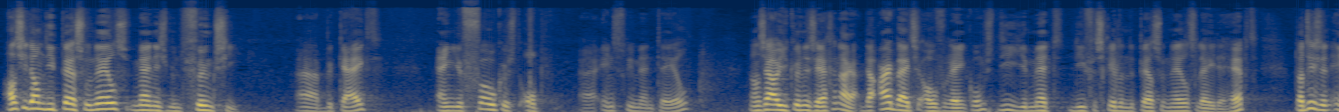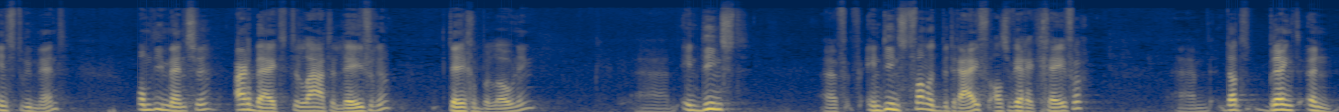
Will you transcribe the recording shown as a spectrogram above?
Als je dan die personeelsmanagementfunctie bekijkt en je focust op instrumenteel, dan zou je kunnen zeggen, nou ja, de arbeidsovereenkomst die je met die verschillende personeelsleden hebt, dat is een instrument om die mensen arbeid te laten leveren tegen beloning eh, in, dienst, uh, in dienst van het bedrijf als werkgever. Dat brengt een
